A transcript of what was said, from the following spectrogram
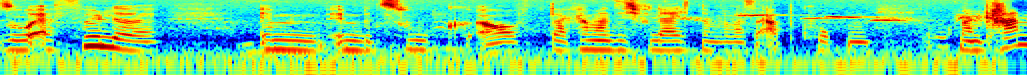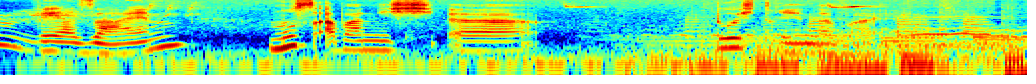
so erfülle im, im Bezug auf, da kann man sich vielleicht noch was abgucken. Man kann wer sein, muss aber nicht äh, durchdrehen dabei.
